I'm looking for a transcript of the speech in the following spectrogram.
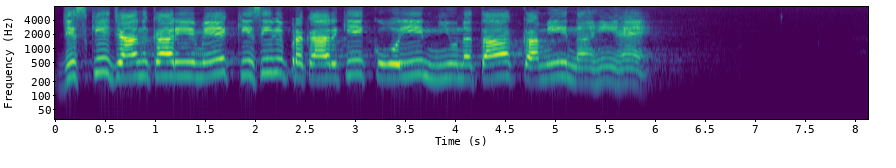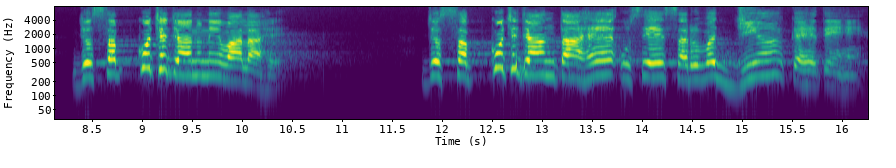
जिसकी जानकारी में किसी भी प्रकार की कोई न्यूनता, कमी नहीं है। जो सब कुछ जानने वाला है, जो सब कुछ जानता है, उसे सर्वज्ञ कहते हैं।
